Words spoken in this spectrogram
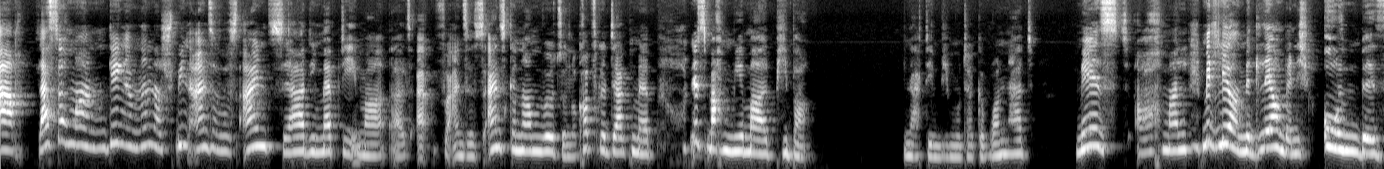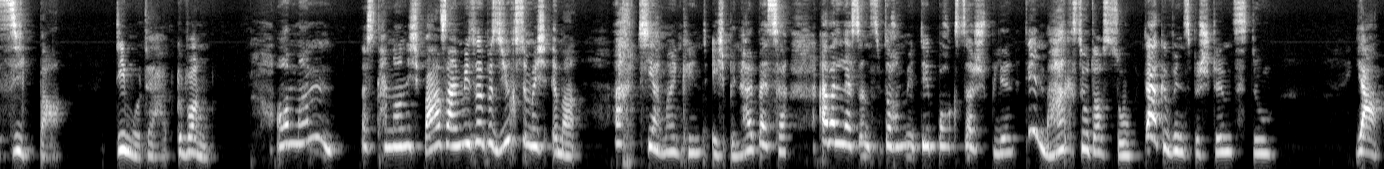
Ach, lass doch mal gegeneinander spielen, 1 vs 1. Ja, die Map, die immer als äh, für 1 vs 1 genommen wird, so eine Kopfgejagd-Map. Und jetzt machen wir mal Pieper. Nachdem die Mutter gewonnen hat. Mist, ach man, mit Leon, mit Leon bin ich unbesiegbar. Die Mutter hat gewonnen. Oh Mann, das kann doch nicht wahr sein. Wieso besiegst du mich immer? Ach tja, mein Kind, ich bin halt besser. Aber lass uns doch mit dem Boxer spielen. Den magst du doch so. Da gewinnst bestimmst du. Ja,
